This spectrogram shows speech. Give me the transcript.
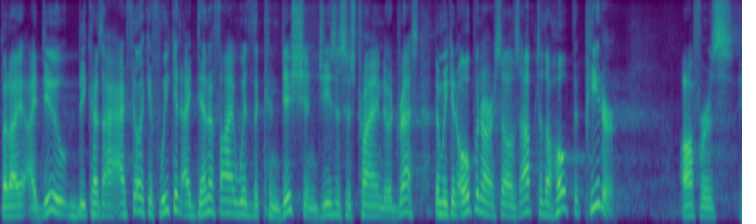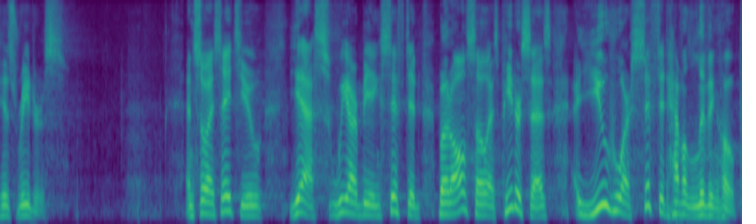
but I, I do because I, I, feel like if we could identify with the condition Jesus is trying to address, then we can open ourselves up to the hope that Peter offers his readers. And so I say to you, yes, we are being sifted, but also, as Peter says, you who are sifted have a living hope.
